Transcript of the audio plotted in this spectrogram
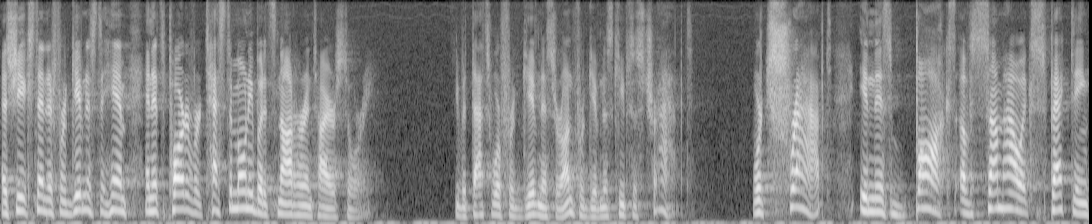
as she extended forgiveness to him. And it's part of her testimony, but it's not her entire story. See, but that's where forgiveness or unforgiveness keeps us trapped. We're trapped in this box of somehow expecting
